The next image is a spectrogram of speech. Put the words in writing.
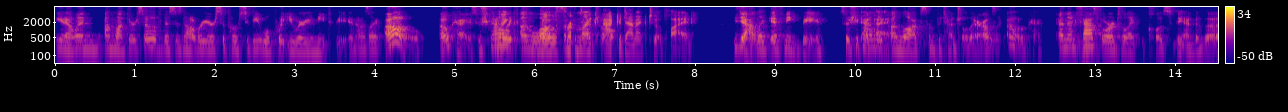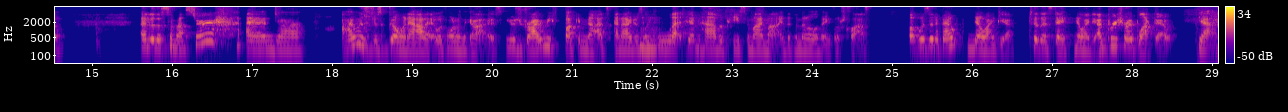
you know in a month or so if this is not where you're supposed to be we'll put you where you need to be and i was like oh okay so she kind of like, go unlocked some from like academic to applied. Yeah, like if need be. So she kind of Okay. like unlocked some potential there. I was like, oh, okay. And then Mhm. fast forward to like close to the end of the end of the semester. And uh I was just going at it with one of the guys. He was driving me fucking nuts. And I just like Mhm. let him have a piece of my mind in the middle of English class. What was it about? No idea. To this day, no idea. I'm pretty sure I blacked out. Yeah.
